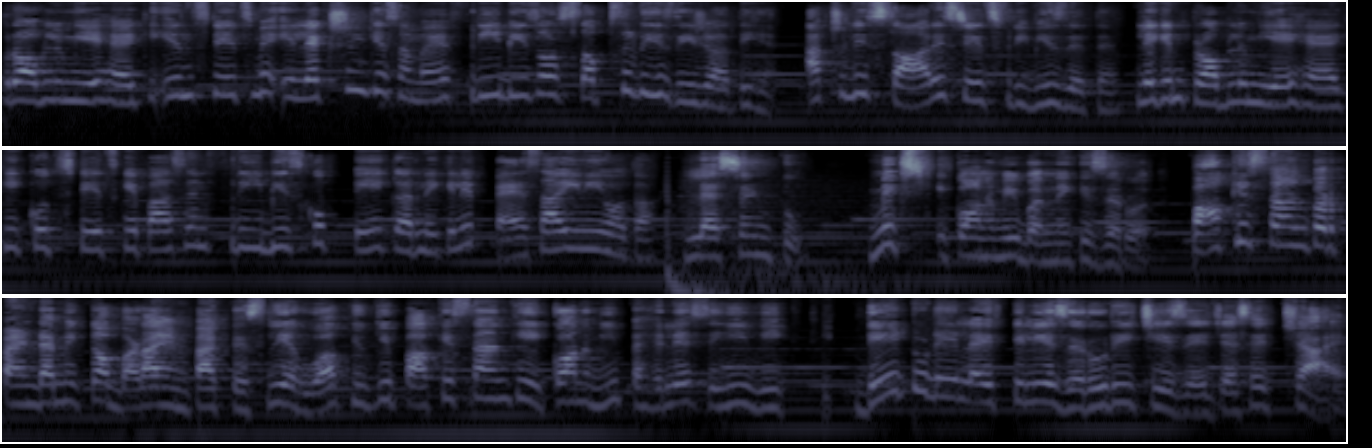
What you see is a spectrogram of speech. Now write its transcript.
प्रॉब्लम ये है कि इन स्टेट्स में इलेक्शन के समय फ्रीबीज और सब्सिडीज दी जाती हैं। एक्चुअली सारे स्टेट्स फ्रीबीज देते हैं। लेकिन प्रॉब्लम ये है कि कुछ स्टेट्स के पास इन फ्रीबीज को पे करने के लिए पैसा ही नहीं होता। लेसन टू मिक्स्ड इकोनॉमी बनने की ज़रूरत पाकिस्तान पर पैंडेमिक का बड़ा इम्पैक्ट इसलिए हुआ क्योंकि पाकिस्तान की इकोनॉमी पहले से ही वीक थी। डे टू डे लाइफ के लिए ज़रूरी चीज़ें जैसे चाय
